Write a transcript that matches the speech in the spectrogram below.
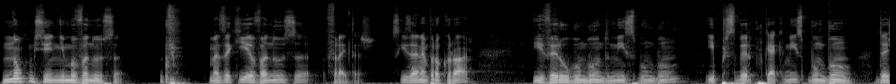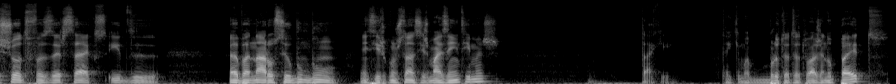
Não conhecia nenhuma Vanusa. Mas aqui a Vanusa Freitas. Se quiserem procurar e ver o bumbum de Miss Bumbum e perceber porque é que Miss Bumbum deixou de fazer sexo e de abanar o seu bumbum em circunstâncias mais íntimas. Está aqui. Tem aqui uma bruta tatuagem no peito.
